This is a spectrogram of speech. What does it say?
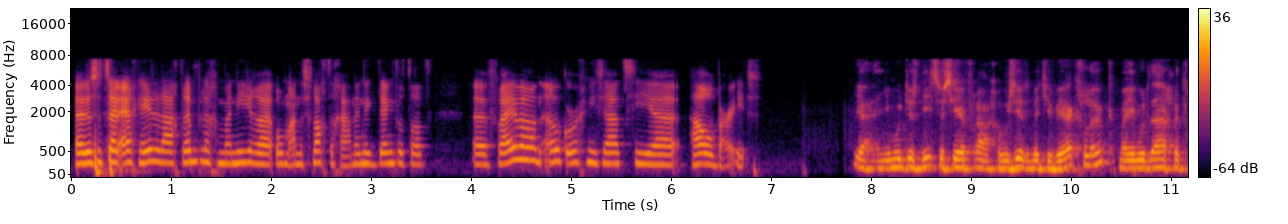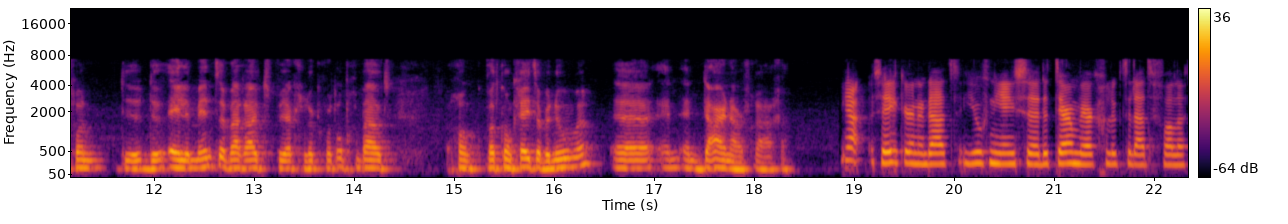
dus het zijn eigenlijk hele laagdrempelige manieren om aan de slag te gaan. En ik denk dat dat vrijwel in elke organisatie haalbaar is. Ja, en je moet dus niet zozeer vragen hoe zit het met je werkgeluk, maar je moet eigenlijk gewoon de, de elementen waaruit werkgeluk wordt opgebouwd, gewoon wat concreter benoemen uh, en, en daarnaar vragen. Ja, zeker inderdaad. Je hoeft niet eens de term werkgeluk te laten vallen.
